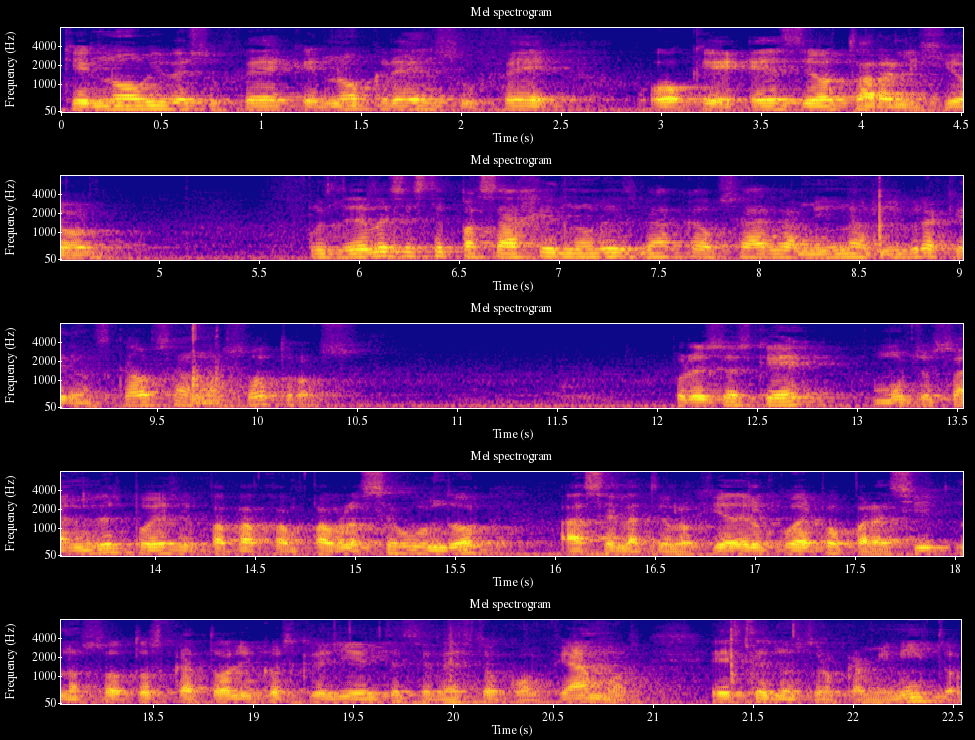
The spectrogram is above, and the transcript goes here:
que no vive su fe, que no cree en su fe o que es de otra religión, pues leerles este pasaje no les va a causar la misma vibra que nos causa a nosotros. Por eso es que muchos años después el Papa Juan Pablo II hace la teología del cuerpo para decir nosotros católicos creyentes en esto confiamos, este es nuestro caminito.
